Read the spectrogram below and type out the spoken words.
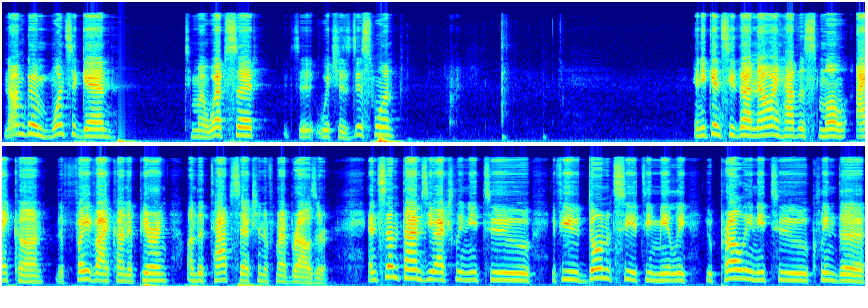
Now I'm going once again to my website uh, which is this one and you can see that now I have the small icon the fave icon appearing on the top section of my browser and sometimes you actually need to if you don't see it immediately you probably need to clean the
